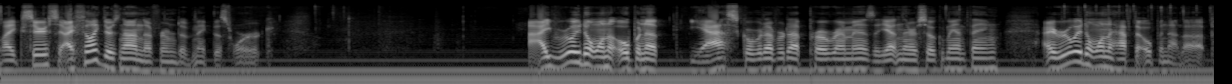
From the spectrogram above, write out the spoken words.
Like, seriously, I feel like there's not enough room to make this work. I really don't want to open up YASC or whatever that program is, the Yet Another Sokoban thing. I really don't want to have to open that up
